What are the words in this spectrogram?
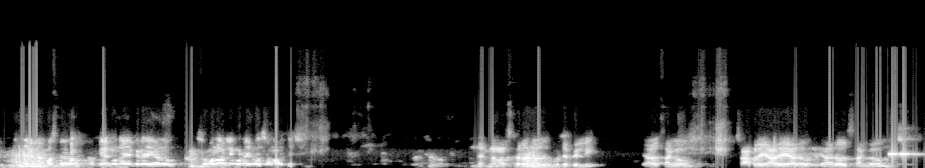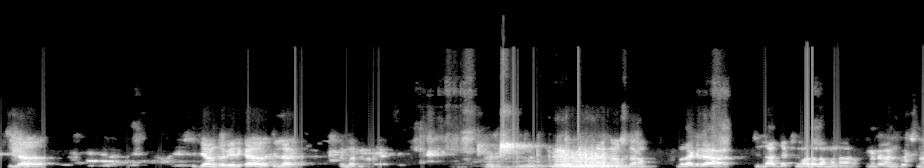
అందరికీ నమస్కారం. నా పేరు నూనె వెంకట యాదవ్ సోమవారం కూడా యువ సంఘం అధ్యక్షుడు అందరికి నమస్కారం. నాది గుడ్డపల్లి. యాదవ్ సంఘం చాపల యాదవ్ యాదవ్ యాదవ్ సంఘం జిల్లా విద్యావంతుల వేదిక జిల్లా నమస్కారం. మొదటగా జిల్లా అధ్యక్షుని హోదాలో మన మండలానికి వచ్చిన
